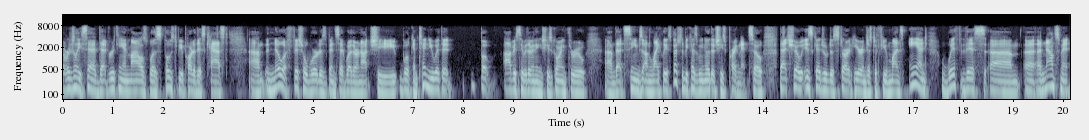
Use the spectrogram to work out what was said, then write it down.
originally said that Ruthie Ann Miles was supposed to be a part of this cast. Um, no official word has been said whether or not she will continue with it. But obviously, with everything she's going through, um, that seems unlikely, especially because we know that she's pregnant. So that show is scheduled to start here in just a few months. And with this um, uh, announcement,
